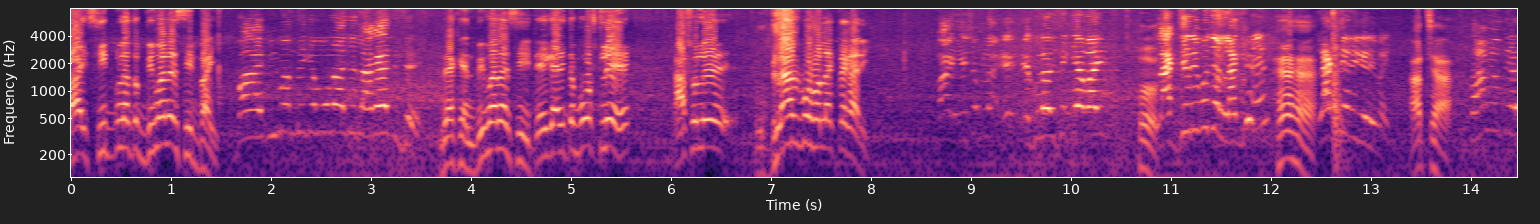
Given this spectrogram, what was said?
ভাই সিটগুলো তো বিমানের সিট ভাই। ভাই বিমান থেকে মনে হয় যে লাগাই দিছে। দেখেন বিমানের সিট এই গাড়িতে বসলে আসলে বিলাসবহুল একটা গাড়ি। ভাই এসব এগুলো হইছে কি ভাই? লাক্সারি বুঝেন লাক্সারি হ্যাঁ হ্যাঁ। লাক্সারি গাড়ি ভাই। আচ্ছা। তো দিয়ে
